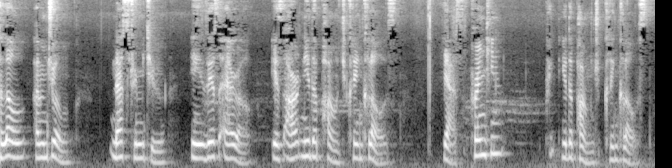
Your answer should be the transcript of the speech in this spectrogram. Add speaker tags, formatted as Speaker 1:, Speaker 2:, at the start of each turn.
Speaker 1: Hello, I'm June. Nice to meet you. In this era, is our needle punch clean clothes? Yes, printing needle punch clean clothes.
